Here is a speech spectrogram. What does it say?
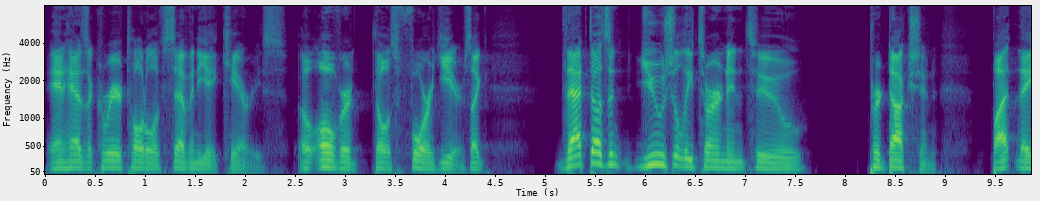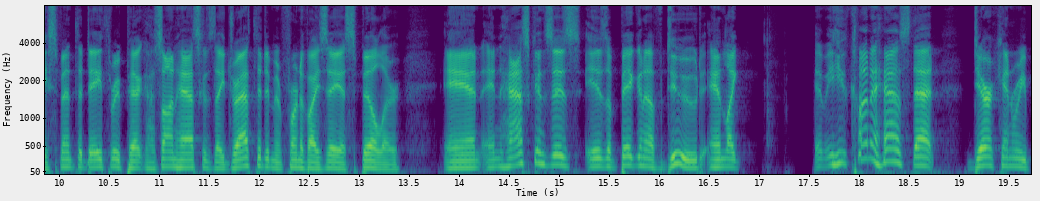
and has a career total of 78 carries over those four years. Like that doesn't usually turn into production, but they spent the day three pick Hassan Haskins. They drafted him in front of Isaiah Spiller, and and Haskins is is a big enough dude, and like I mean, he kind of has that Derrick Henry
